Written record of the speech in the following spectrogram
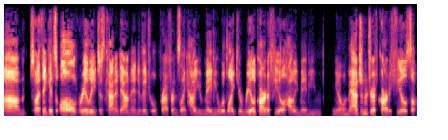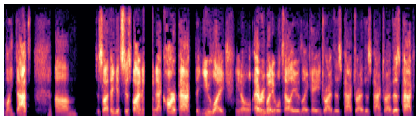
Um, so I think it's all really just kind of down to individual preference, like how you maybe would like your real car to feel, how you maybe you know imagine a drift car to feel, something like that. Um, so I think it's just finding that car pack that you like. You know, everybody will tell you like, hey, drive this pack, drive this pack, drive this pack.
